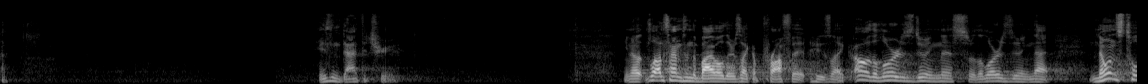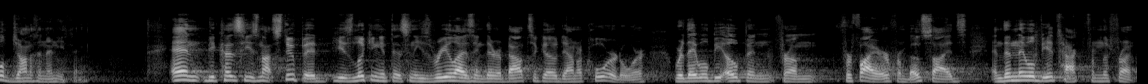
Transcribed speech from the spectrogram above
Isn't that the truth? You know, a lot of times in the Bible, there's like a prophet who's like, oh, the Lord is doing this or the Lord is doing that. No one's told Jonathan anything. And because he's not stupid, he's looking at this and he's realizing they're about to go down a corridor where they will be open from, for fire from both sides, and then they will be attacked from the front.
